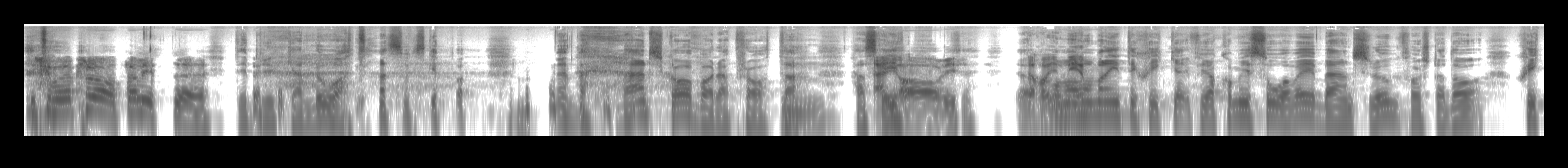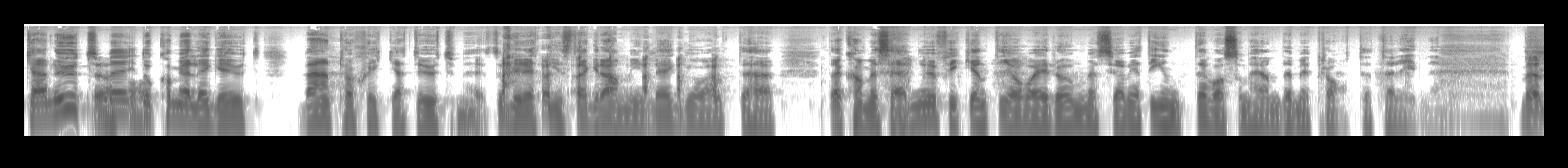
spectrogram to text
Vi ska bara prata lite. Det brukar låta så. Vi ska bara... Men Ber- Bernt ska bara prata. mm. Han ska Nej, inte- Ja, om, med- om man inte skickar, för jag kommer ju sova i Bernts rum första dagen. Skickar han ut mig, Jaha. då kommer jag lägga ut. Bernt har skickat ut mig. Så blir det ett Instagram-inlägg och allt det här. Där kommer jag säga, nu fick inte jag vara i rummet så jag vet inte vad som händer med pratet där inne. men,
